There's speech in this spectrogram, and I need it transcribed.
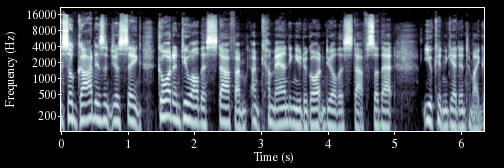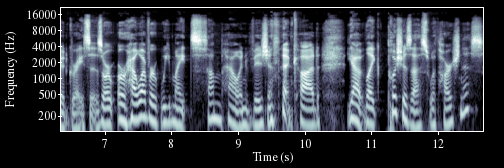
So God isn't just saying, go out and do all this stuff. I'm, I'm commanding you to go out and do all this stuff so that you can get into my good graces or, or however we might somehow envision that God, yeah, like pushes us with harshness.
